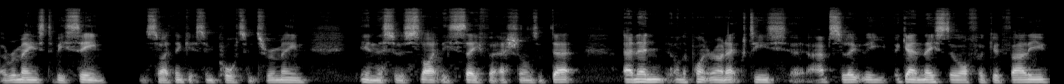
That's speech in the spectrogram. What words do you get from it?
uh, remains to be seen. So i think it's important to remain in the sort of slightly safer echelons of debt and then on the point around equities, uh, absolutely. Again, they still offer good value.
